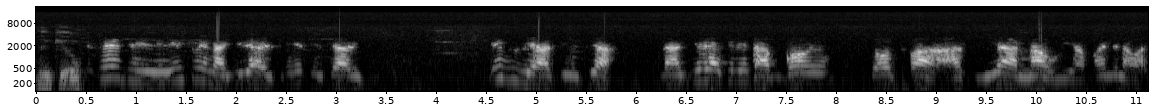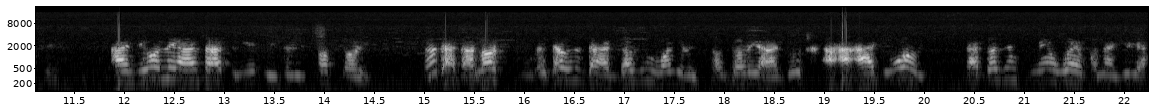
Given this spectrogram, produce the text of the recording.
Thank you. You see, the issue in Nigeria is insincerity. If we are sincere, Nigeria shouldn't have gone thus far as we are now, we are finding ourselves. And the only answer to it is restructuring. Those that are not, those that doesn't want the restructuring are, those, are, are are the ones that doesn't mean well for Nigeria.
